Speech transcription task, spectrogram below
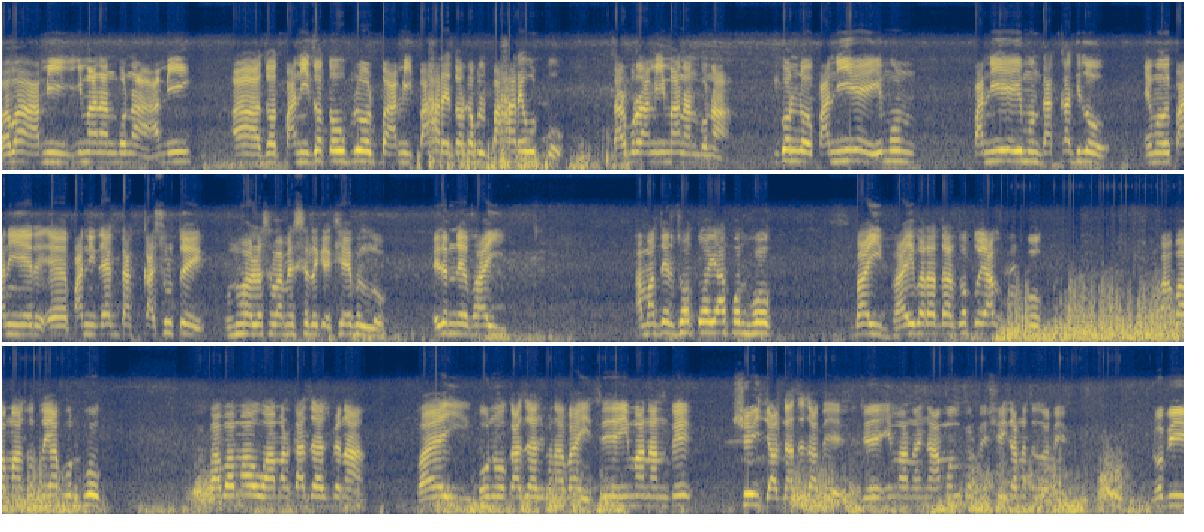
বাবা, আমি ইমান আনব না। আমি যত, পানি যত উপরে উঠবো, আমি পাহাড়ে, দরকার পড়লে পাহাড়ে উঠবো। তারপর আমি ইমান আনব না। কি করল? পানিয়ে এমন পানিয়ে এমন ধাক্কা দিল। এমন ওই পানির পানির এক ধাক্কা শুরুতে নুহ আল্লাহ সাল্লামের ছেলেকে খেয়ে ফেলল। এই জন্যে ভাই আমাদের যতই আপন হোক, ভাই ভাই বারাদার যতই আপন হোক, বাবা মা যতই আপন হোক, বাবা মাও আমার কাজে আসবে না, ভাই, বোনও কাজে আসবে না, ভাই, যে ইমান আনবে, সেই জান্নাতে যাবে, যে ইমান আইনে আমল করবে, সেই জান্নাতে যাবে। নবী,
